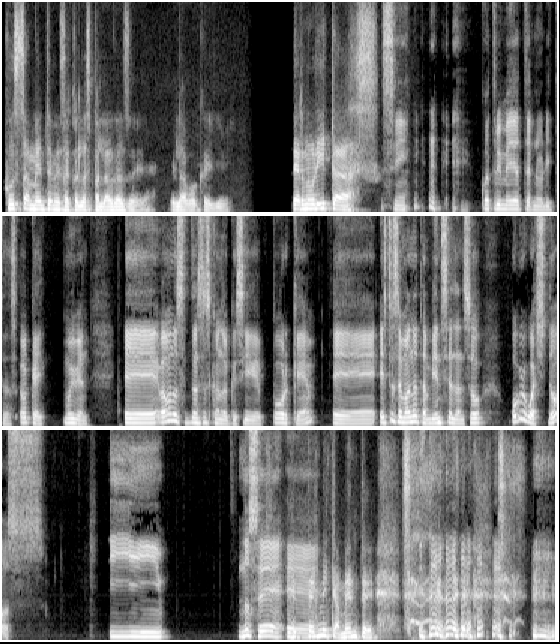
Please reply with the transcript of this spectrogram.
Justamente me sacó las palabras de, la boca de Jimmy. Ternuritas. Sí, cuatro y media ternuritas. Ok, muy bien. Eh, vámonos entonces con lo que sigue, porque eh, esta semana también se lanzó Overwatch 2. Y no sé. Eh, Técnicamente.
